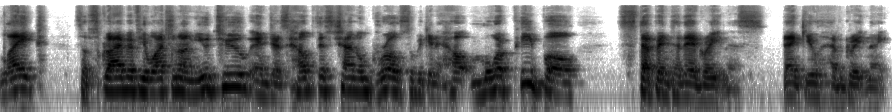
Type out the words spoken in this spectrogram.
like, subscribe if you're watching on YouTube, and just help this channel grow so we can help more people step into their greatness. Thank you. Have a great night.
